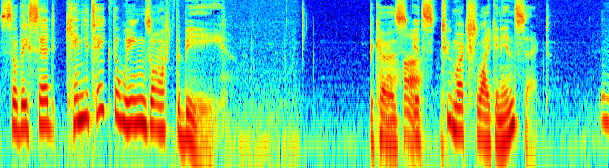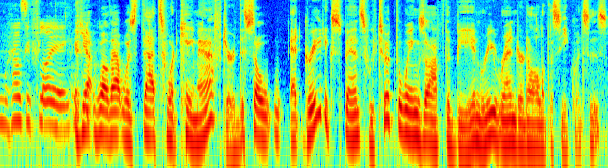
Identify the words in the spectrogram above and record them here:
So they said, Can you take the wings off the bee? Because Uh-huh. it's too much like an insect. Mm, How's he flying? Yeah, well, that was that's what came after. So, at great expense, we took the wings off the bee and re-rendered all of the sequences,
